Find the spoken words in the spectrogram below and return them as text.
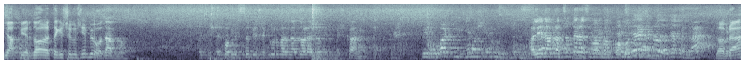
Ja pierdolę, ale takiego czegoś nie było dawno. Pomyśl sobie, że kurwa na dole robisz mieszkanie. Ty chłopaki, nie ma śmiechu. Ale dobra, co teraz mam wam pomóc? Zbierajcie wodę, wiadomo, tak? Dobra.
